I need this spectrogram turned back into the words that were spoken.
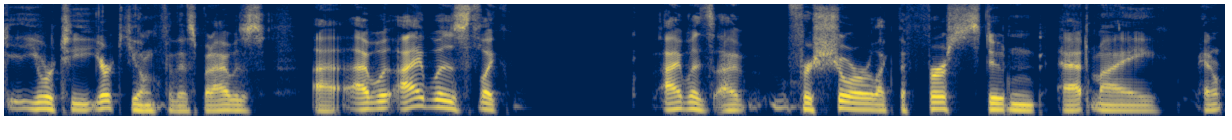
you were too you're too young for this, but I was uh, I was I was like I was I for sure like the first student at my I don't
